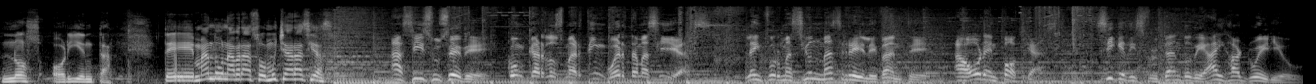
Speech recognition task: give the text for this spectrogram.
nos orienta. Te mando un abrazo, muchas gracias. Así sucede con Carlos Martín Huerta Macías. La información más relevante, ahora en podcast. Sigue disfrutando de iHeartRadio.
